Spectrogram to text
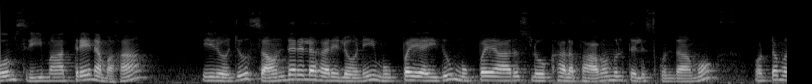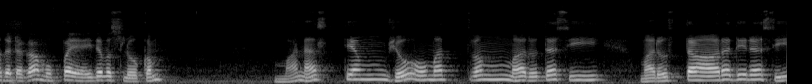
ఓం శ్రీమాత్రే నమ. ఈరోజు సౌందర్యలహరిలోని ముప్పై ఐదు ముప్పై ఆరు శ్లోకాల భావములు తెలుసుకుందాము. మొట్టమొదటగా ముప్పై ఐదవ శ్లోకం. మనస్త్యం వ్యోమత్వం మరుదసి మరుస్తారదిరసి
